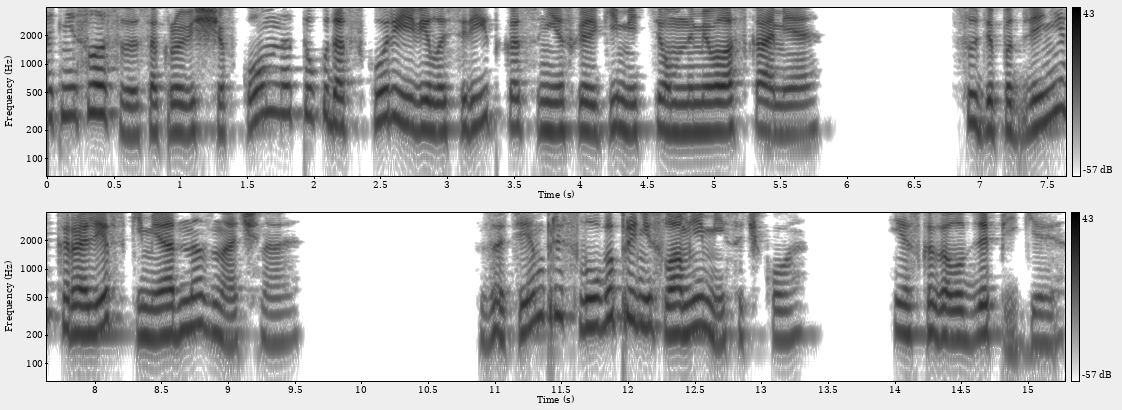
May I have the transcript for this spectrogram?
Отнесла свое сокровище в комнату, куда вскоре явилась Ритка с несколькими темными волосками. Судя по длине, королевскими однозначно. Затем прислуга принесла мне мисочку. Я сказала для Пиги.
